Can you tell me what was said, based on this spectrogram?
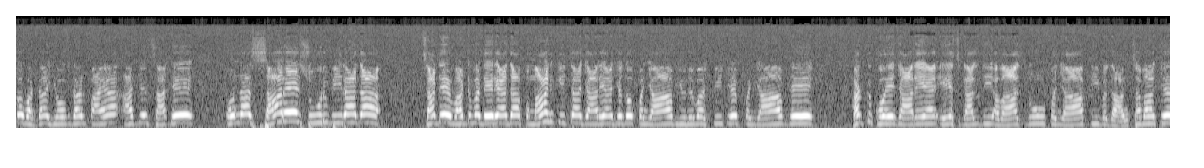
ਤੋਂ ਵੱਡਾ ਯੋਗਦਾਨ ਪਾਇਆ ਅੱਜ ਸਾਡੇ ਉਹਨਾਂ ਸਾਰੇ ਸੂਰਬੀਰਾਂ ਦਾ, ਸਾਡੇ ਵੱਡ ਵਡੇਰਿਆਂ ਦਾ ਅਪਮਾਨ ਕੀਤਾ ਜਾ ਰਿਹਾ ਜਦੋਂ ਪੰਜਾਬ ਯੂਨੀਵਰਸਿਟੀ 'ਚ ਪੰਜਾਬ ਦੇ ਹੱਕ ਖੋਏ ਜਾ ਰਹੇ ਆ। ਇਸ ਗੱਲ ਦੀ ਆਵਾਜ਼ ਨੂੰ ਪੰਜਾਬ ਦੀ ਵਿਧਾਨ ਸਭਾ 'ਚ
